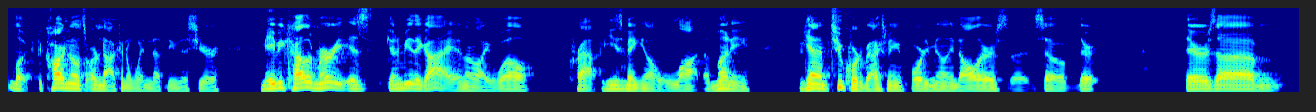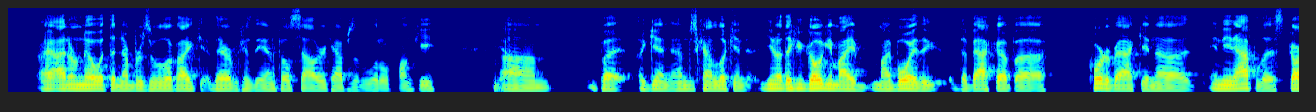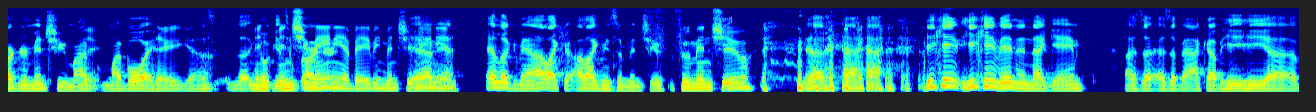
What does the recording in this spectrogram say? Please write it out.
Look, the Cardinals are not going to win nothing this year. Maybe Kyler Murray is going to be the guy, and they're like, "Well, crap, he's making a lot of money. We can't have two quarterbacks making forty million dollars." Uh, so there, there's um, I, I don't know what the numbers will look like there because the NFL salary cap is a little funky. Yeah. Um, but again, I'm just kind of looking. You know, they could go get my my boy, the the backup uh, quarterback in uh, Indianapolis, Gardner Minshew, my There- my boy. There you go. Let's let, Min- go get Minshew mania, baby. Minshew Yeah, mania. man. Hey, look, man, I like I like me some Minshew. Fu Minshew. Yeah, he came he came in in that game as a as a backup. He he uh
